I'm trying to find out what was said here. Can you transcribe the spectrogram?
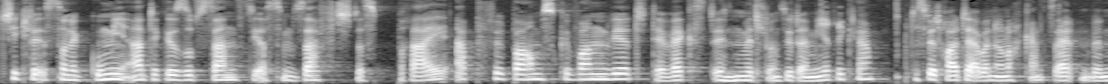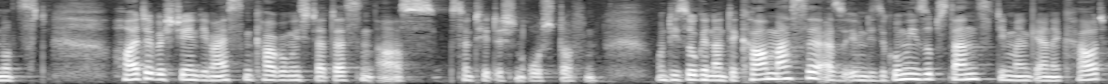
Chicle ist so eine gummiartige Substanz, die aus dem Saft des Breiapfelbaums gewonnen wird. Der wächst in Mittel- und Südamerika. Das wird heute aber nur noch ganz selten benutzt. Heute bestehen die meisten Kaugummis stattdessen aus synthetischen Rohstoffen. Und die sogenannte Kaumasse, also eben diese Gummisubstanz, die man gerne kaut,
